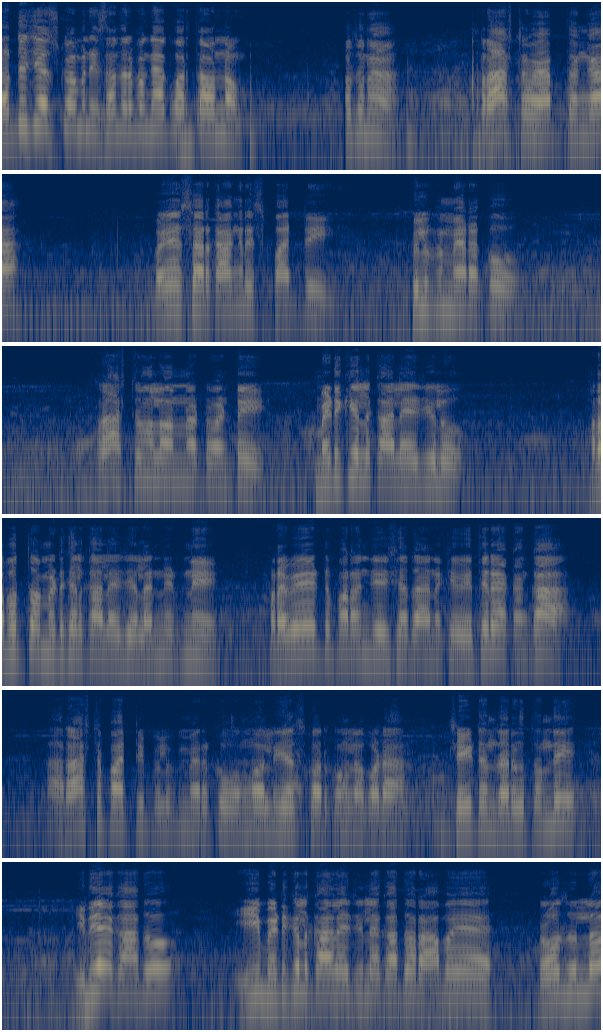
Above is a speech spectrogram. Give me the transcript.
రద్దు చేసుకోమని సందర్భంగా కోరుతా ఉన్నాం. రోజున రాష్ట్ర వ్యాప్తంగా వైఎస్ఆర్ కాంగ్రెస్ పార్టీ పిలుపు మేరకు రాష్ట్రంలో ఉన్నటువంటి మెడికల్ కాలేజీలు ప్రభుత్వ మెడికల్ కాలేజీలన్నింటినీ ప్రైవేటు పరం చేసేదానికి వ్యతిరేకంగా రాష్ట్ర పార్టీ పిలుపు మేరకు ఒంగోలు నియోజకవర్గంలో కూడా చేయటం జరుగుతుంది. ఇదే కాదు ఈ మెడికల్ కాలేజీలే కాదు రాబోయే రోజుల్లో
